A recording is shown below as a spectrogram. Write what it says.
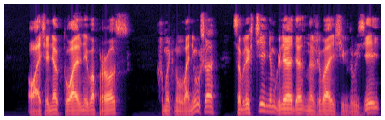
— Очень актуальный вопрос, — хмыкнул Ванюша, с облегчением глядя на живающих друзей,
